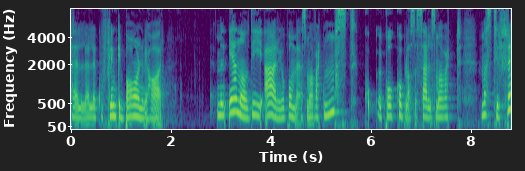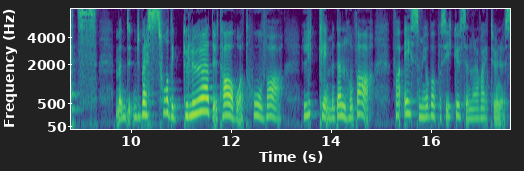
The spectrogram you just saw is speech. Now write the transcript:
til, eller hvor flinke barn vi har. Men en av de jeg jobber med, som har vært mest påkobla seg selv, som har vært mest tilfreds men du, du bare så det gløde ut av henne, at hun var lykkelig med den hun var, var ei som jobba på sykehuset når jeg var i turnus.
